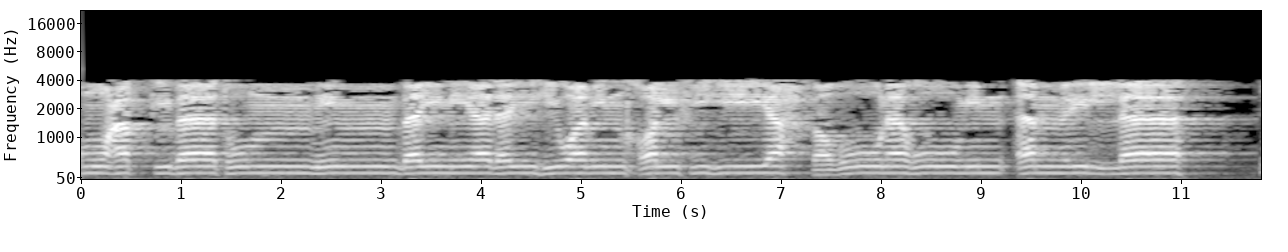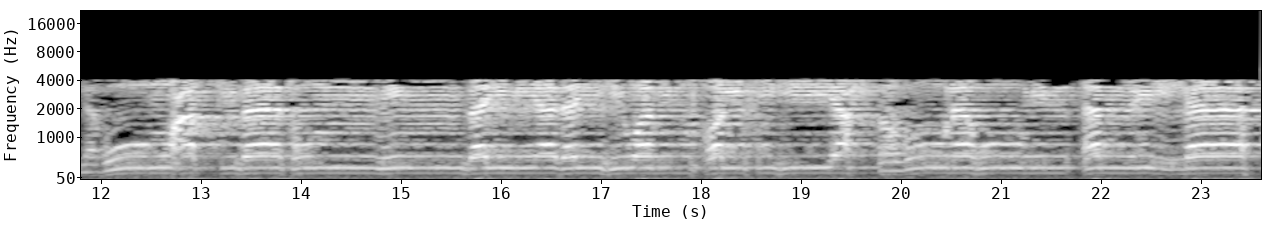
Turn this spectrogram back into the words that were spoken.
معقبات من بين يديه ومن خلفه يحفظونه من أمر الله. له معقبات من بين يديه ومن خلفه يحفظونه من أمر الله.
